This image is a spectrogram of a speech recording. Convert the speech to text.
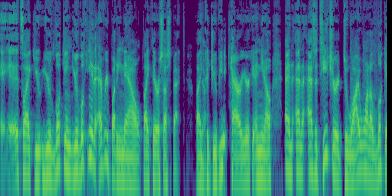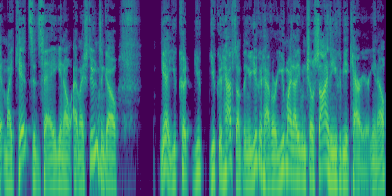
it's like you you're looking you're looking at everybody now like they're a suspect. Like Yeah. could you be a carrier? And you know and and as a teacher do i want to look at my kids and say you know at my students and go yeah you could you you could have something or you could have or you might not even show signs and you could be a carrier you know?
